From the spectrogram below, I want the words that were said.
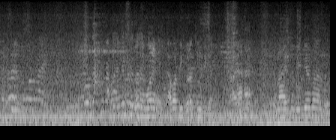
ষাট কিলো মনে নেই। আবার দিক ঘোরা তুমি দিকেন না একটু ভিডিও করার জন্য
